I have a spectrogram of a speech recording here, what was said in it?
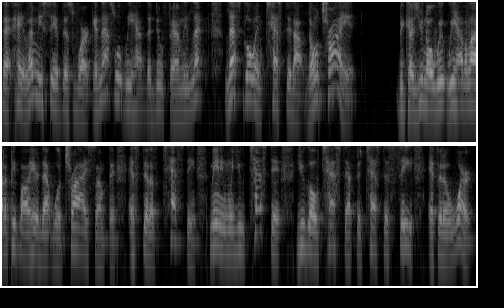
that, hey, let me see if this works. And that's what we have to do, family. Let, let's go and test it out. Don't try it because you know we, we have a lot of people out here that will try something instead of testing meaning when you test it you go test after test to see if it'll work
